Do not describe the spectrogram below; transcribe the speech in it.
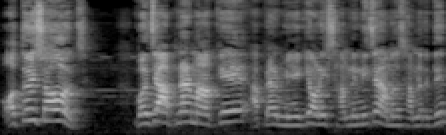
অতই সহজ। বলছে, আপনার মাকে, আপনার মেয়েকে অনেক সামনে নিয়েছেন আমাদের সামনে দিন।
